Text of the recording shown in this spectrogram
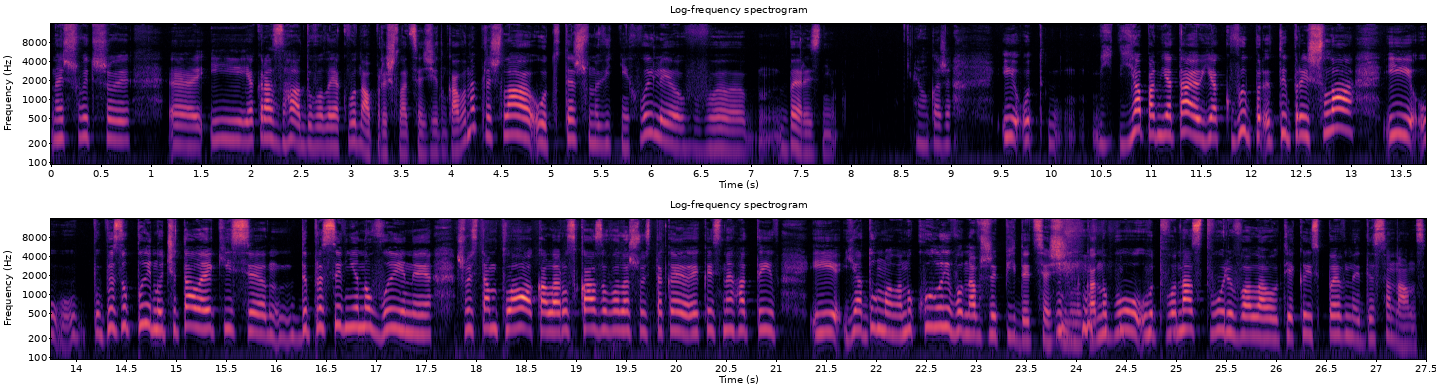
найшвидшої. І якраз згадувала, як вона прийшла, ця жінка. Вона прийшла от теж в новітній хвилі в березні. І він каже: і от я пам'ятаю, як ви ти прийшла і безупинно читала якісь е, депресивні новини, щось там плакала, розказувала щось таке, якийсь негатив. І я думала, ну коли вона вже піде, ця жінка? Ну бо от вона створювала от якийсь певний дисонанс.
